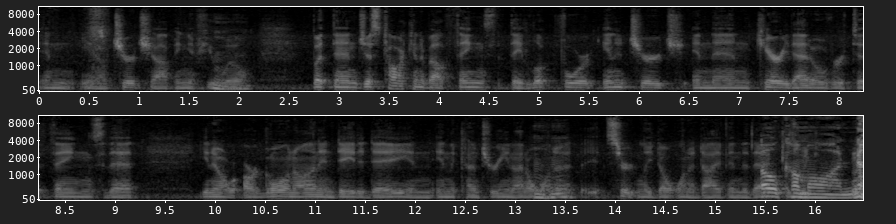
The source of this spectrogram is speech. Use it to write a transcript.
in you know church shopping, if you will. But then just talking about things that they look for in a church, and then carry that over to things that you know are going on in day to day and in the country. And I don't want to certainly don't want to dive into that. Oh come we- on.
